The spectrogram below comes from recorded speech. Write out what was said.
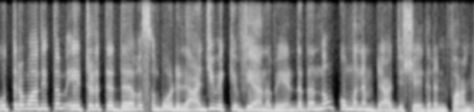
ഉത്തരവാദിത്തം ഏറ്റെടുത്ത് ദേവസ്വം ബോർഡ് രാജിവെക്കുകയാണ് വേണ്ടതെന്നും കുമ്മനം രാജശേഖരൻ പറഞ്ഞു.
